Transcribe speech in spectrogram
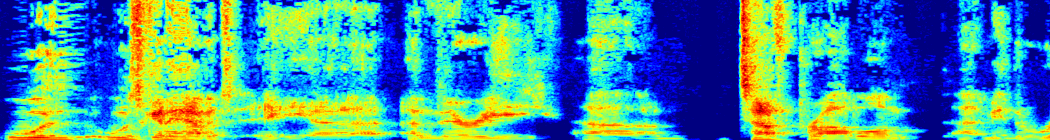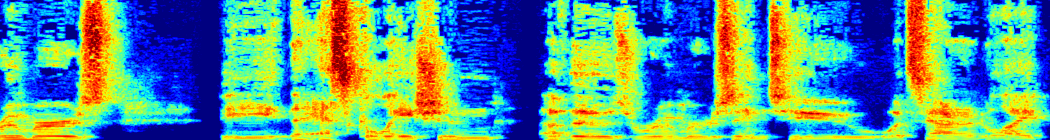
was was going to have a, a, a very um, tough problem. I mean the rumors the the escalation of those rumors into what sounded like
